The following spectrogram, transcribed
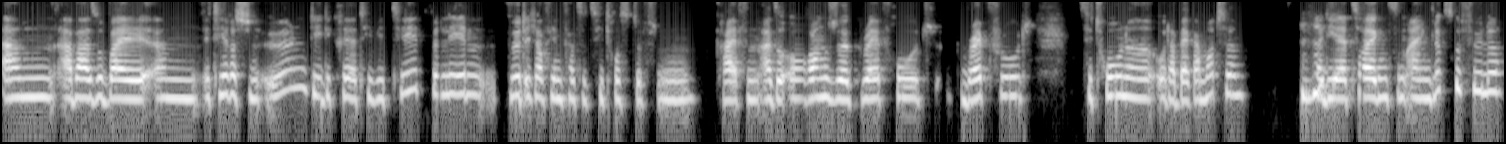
Ähm, aber so bei ähm, ätherischen Ölen, die die Kreativität beleben, würde ich auf jeden Fall zu Zitrusdüften greifen. Also Orange, Grapefruit, Grapefruit, Zitrone oder Bergamotte. Mhm. Weil die erzeugen zum einen Glücksgefühle,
